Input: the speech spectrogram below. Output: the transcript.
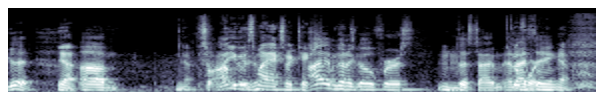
good? yeah. Um, yeah. so I'm it was gonna- my expectation. I am going to go 1st this time, and Go I for it. think Yeah.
